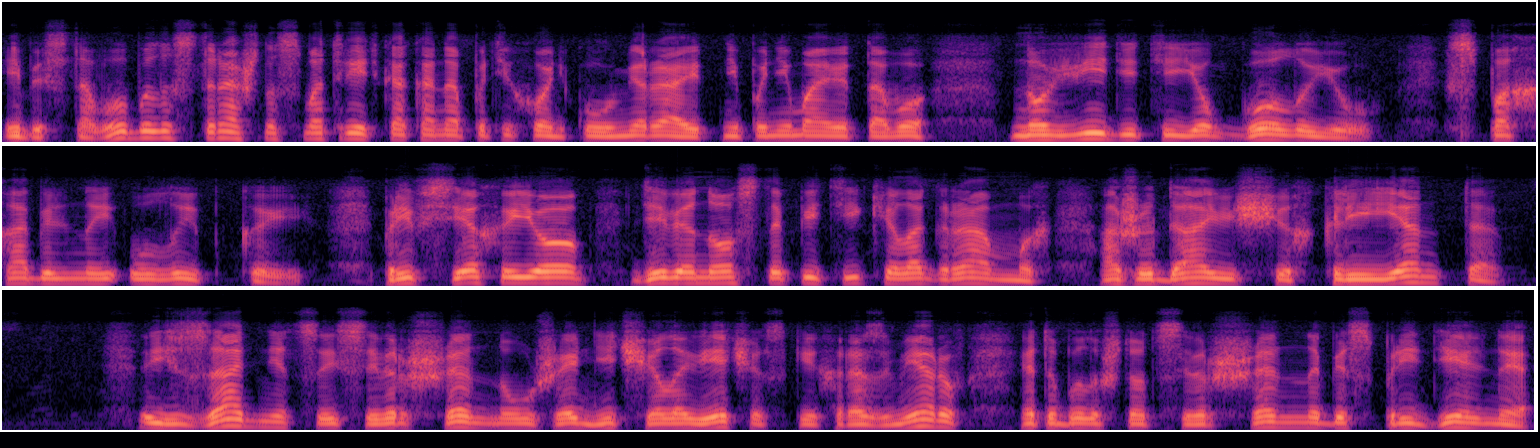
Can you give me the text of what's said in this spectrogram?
И без того было страшно смотреть, как она потихоньку умирает, не понимая того, но видеть ее голую, с похабельной улыбкой, при всех ее девяносто пяти килограммах, ожидающих клиента, и задницей совершенно уже нечеловеческих размеров, это было что-то совершенно беспредельное,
